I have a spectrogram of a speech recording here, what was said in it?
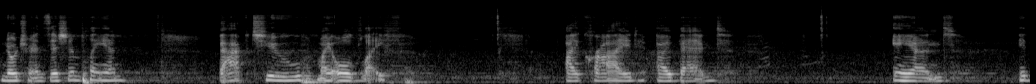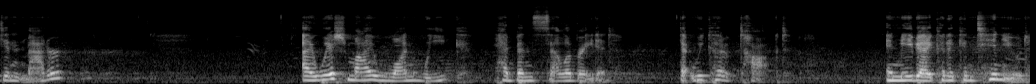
no transition plan back to my old life. I cried, I begged, and it didn't matter. I wish my one week had been celebrated, that we could have talked, and maybe I could have continued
